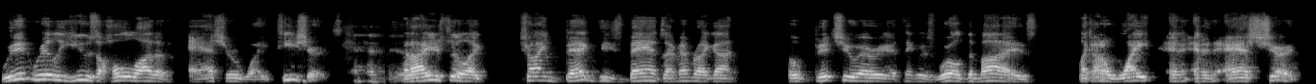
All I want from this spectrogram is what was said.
we didn't really use a whole lot of ash or white t-shirts. And I used to like try and beg these bands. I remember I got obituary, I think it was World Demise, like on a white and, and an ash shirt,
